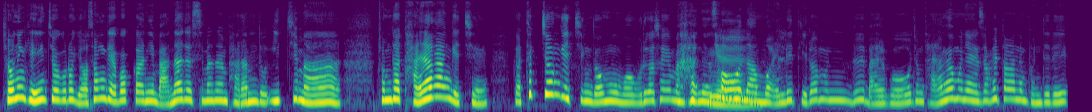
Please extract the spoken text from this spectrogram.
저는 개인적으로 여성 대법관이 많아졌으면 하는 바람도 있지만 좀 더 다양한 계층, 그러니까 특정 계층 너무 뭐 우리가 소위 말하는 네. 서우나 뭐 엘리트 이런 분들 말고 좀 다양한 분야에서 활동하는 분들이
